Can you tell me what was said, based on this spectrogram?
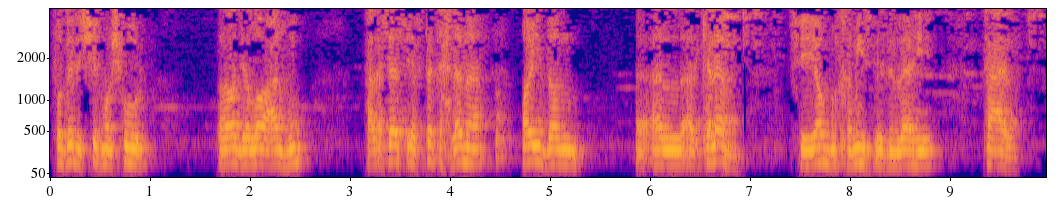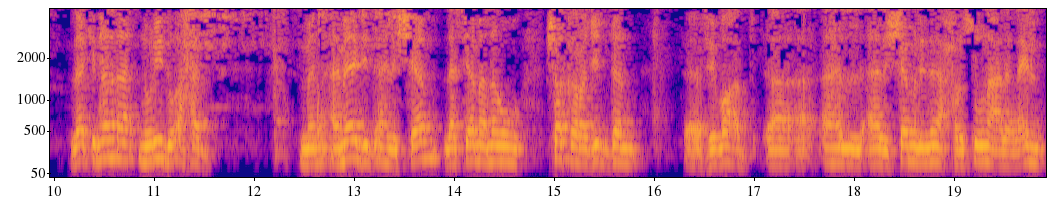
فضيل الشيخ مشهور رضي الله عنه. على أساس يفتتح لنا أيضا الكلام في يوم الخميس بإذن الله تعالى. لكننا نريد أحد من أماجد أهل الشام لا سيما أنه شكر جدا في بعض أهل, أهل الشام الذين يحرصون على العلم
